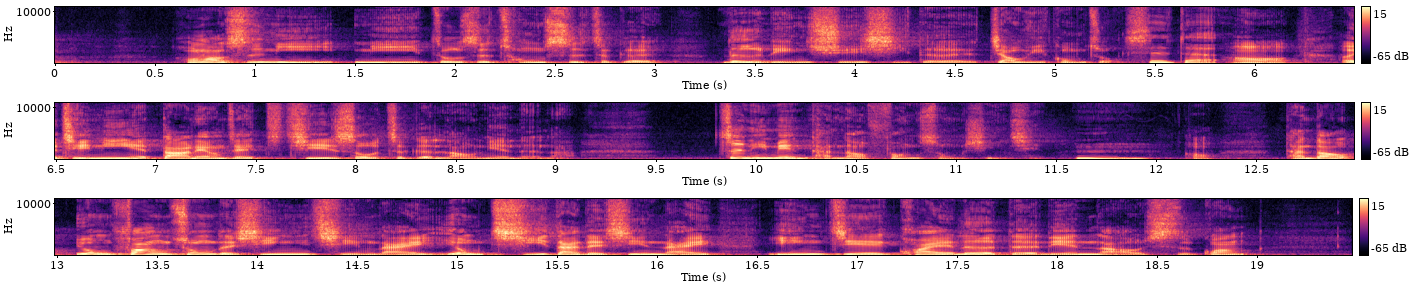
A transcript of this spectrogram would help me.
洪老师你，你你都是从事这个乐龄学习的教育工作，是的，哦，而且你也大量在接受这个老年人啊。这里面谈到放松心情，嗯，好。谈到用放松的心情来，用期待的心来迎接快乐的年老时光，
